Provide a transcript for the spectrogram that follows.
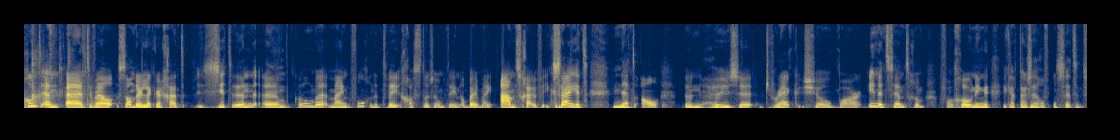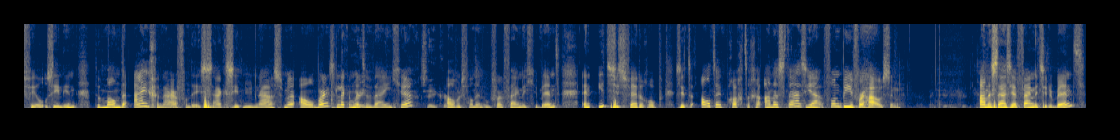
Goed, en eh, terwijl Sander lekker gaat zitten, ehm, komen mijn volgende twee gasten zo meteen al bij mij aanschuiven. Ik zei het net al, een heuse drag show bar in het centrum van Groningen. Ik heb daar zelf ontzettend veel zin in. De man, de eigenaar van deze zaak, zit nu naast me. Albert, lekker met een wijntje. Zeker. Albert van den Oever, fijn dat je bent. En ietsjes verderop zit de altijd prachtige Anastasia van Beaverhausen. Anastasia, fijn dat je er bent.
